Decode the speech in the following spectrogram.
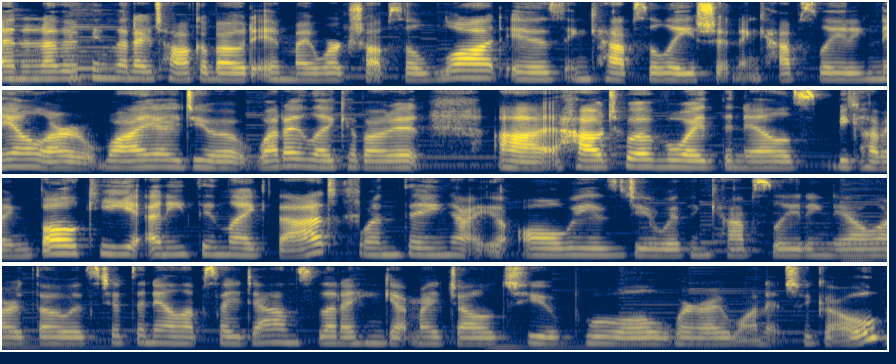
And another thing that I talk about in my workshops a lot is encapsulation, encapsulating nail art, why I do it, what I like about it, uh, how to avoid the nails becoming bulky, anything like that. One thing I always do with encapsulating nail art though is tip the nail upside down so that I can get my gel to pool where I want it to go.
